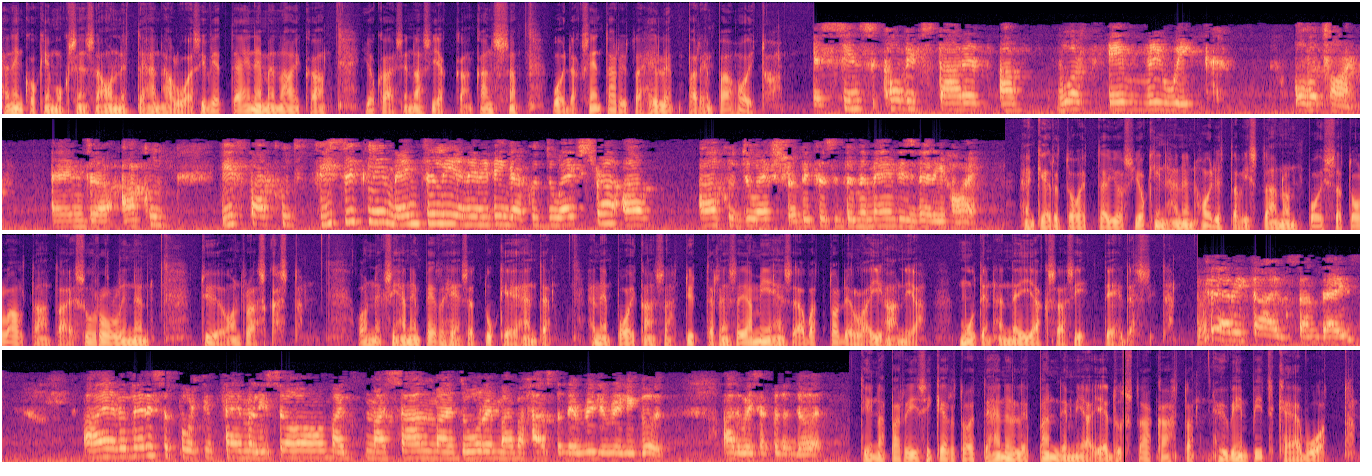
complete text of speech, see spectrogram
Hänen kokemuksensa on, että hän haluaisi viettää enemmän aikaa jokaisen asiakkaan kanssa voidakseen tarjota heille parempaa hoitoa. Since COVID started, I've worked every week overtime. And uh, I could, if I could physically, mentally and anything I could do extra, I, I could do extra because the demand is very high. Hän kertoo, että jos jokin hänen hoidettavistaan on poissa tolaltaan tai surullinen, työ on raskasta. Onneksi hänen perheensä tukee häntä. Hänen poikansa, tyttärensä ja miehensä ovat todella ihania. Muuten hän ei jaksaisi tehdä sitä. Very tired some days. I have a very supportive family, so my, my son, my daughter, my husband, they're really, really good. Otherwise I couldn't do it. Tiina Pariisi kertoo, että hänelle pandemia edustaa kahta hyvin pitkää vuotta.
